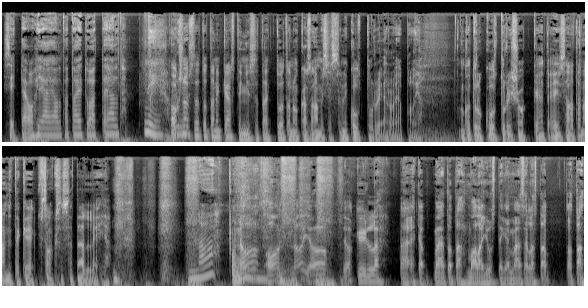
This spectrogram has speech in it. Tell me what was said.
sitten ohjaajalta tai tuottajalta. Niin, Onko noissa tota, niin castingissa tai tuotannon kasaamisessa niin kulttuurieroja paljon? Onko tullut kulttuurishokkeja, että ei saatana ne tekee Saksassa tälleen ja No, No, on, no joo, joo kyllä. Mä ehkä, mä, tota, mä alan just tekemään sellaista, tota,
